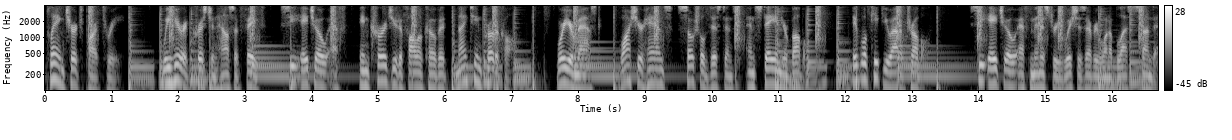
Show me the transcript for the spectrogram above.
Playing Church Part 3. We here at Christian House of Faith, CHOF, encourage you to follow COVID 19 protocol. Wear your mask, wash your hands, social distance, and stay in your bubble. It will keep you out of trouble. CHOF Ministry wishes everyone a blessed Sunday.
